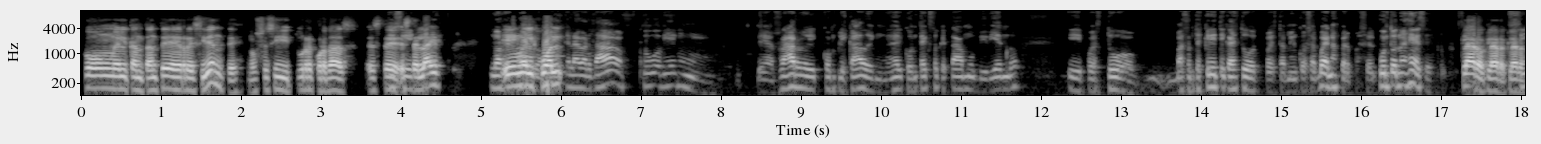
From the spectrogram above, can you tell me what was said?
con el cantante residente. No sé si tú recordás este, este live. en el cual... Que la verdad estuvo bien eh, raro y complicado en, el contexto que estábamos viviendo y pues tuvo bastantes críticas, tuvo pues también cosas buenas, pero pues el punto no es ese. Claro, claro, claro.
